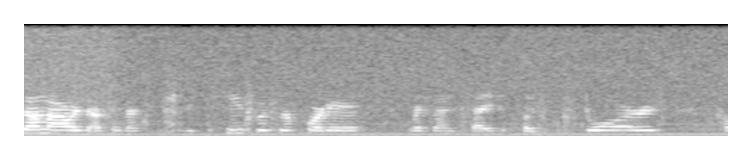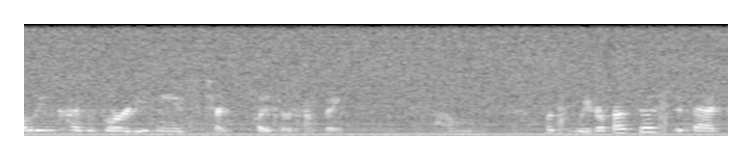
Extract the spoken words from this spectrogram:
Some hours after that specific case was reported, residents decided to close the doors, probably because authorities needed to check the place or something. Um, what's weird about this is that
